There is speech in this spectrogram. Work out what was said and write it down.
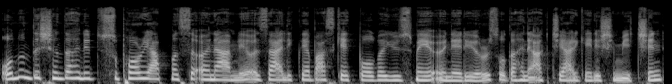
onun dışında hani spor yapması önemli. Özellikle basketbol ve yüzmeyi öneriyoruz. O da hani akciğer gelişimi için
